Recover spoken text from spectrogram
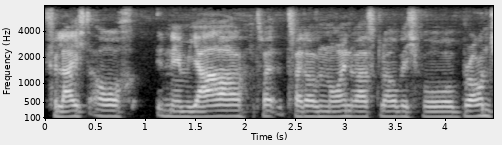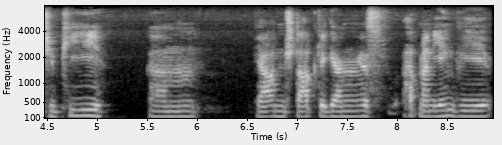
Vielleicht auch in dem Jahr 2009 war es, glaube ich, wo Brown GP ähm, ja, an den Start gegangen ist, hat man irgendwie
